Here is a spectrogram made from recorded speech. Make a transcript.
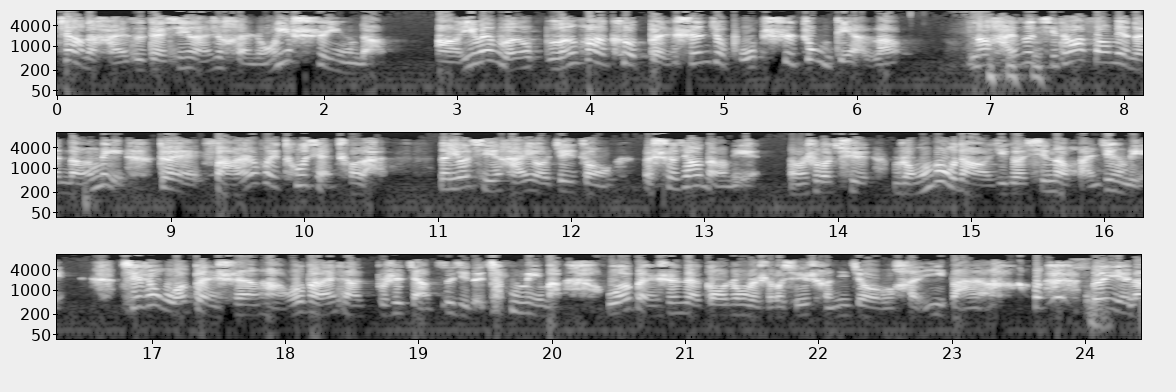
这样的孩子在新西兰是很容易适应的啊，因为文文化课本身就不是重点了。那孩子其他方面的能力，对，反而会凸显出来。那尤其还有这种社交能力，怎么说去融入到一个新的环境里。其实我本身哈，我本来想不是讲自己的经历嘛，我本身在高中的时候学习成绩就很一般啊，所以呢，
